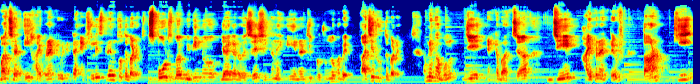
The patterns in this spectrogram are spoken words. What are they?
বাচ্চার এই হাইপার অ্যাক্টিভিটিটা অ্যাকচুয়ালি স্ট্রেংথ হতে পারে। স্পোর্টস বা বিভিন্ন জায়গা রয়েছে সেখানে এই এনার্জি প্রচন্ডভাবে কাজের হতে পারে। আপনি ভাবুন যে একটা বাচ্চা যে হাইপার অ্যাক্টিভ তার কি,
